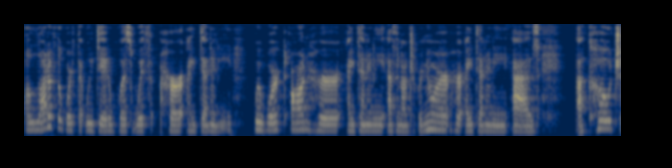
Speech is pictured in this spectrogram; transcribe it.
A lot of the work that we did was with her identity. We worked on her identity as an entrepreneur, her identity as a coach,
